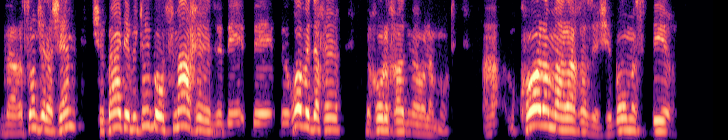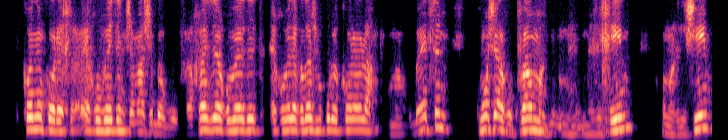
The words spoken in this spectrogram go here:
והרצון של השם, שבא לידי ביטוי בעוצמה אחרת וברובד אחר בכל אחד מהעולמות. כל המהלך הזה, שבו הוא מסביר קודם כל איך, איך עובד הנשמה שבגוף, ואחרי זה איך עובד, איך עובד הקדוש ברוך הוא בכל העולם. כלומר, בעצם, כמו שאנחנו כבר מריחים או מרגישים,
